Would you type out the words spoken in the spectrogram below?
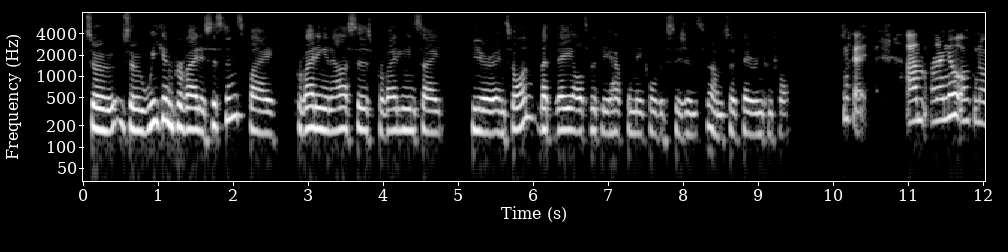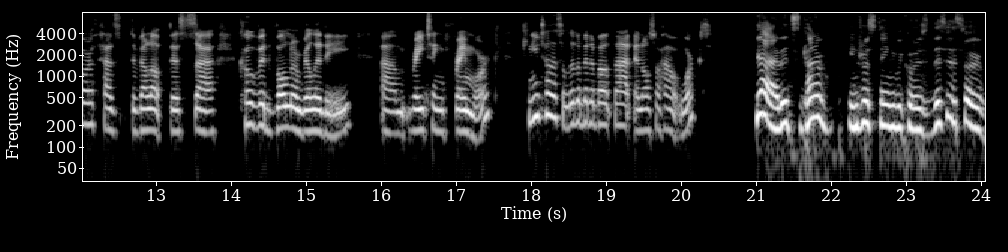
So so we can provide assistance by providing analysis, providing insight, you know, and so on. But they ultimately have to make all the decisions um, so that they're in control. Okay. Um, and I know OakNorth has developed this uh, COVID vulnerability um, rating framework. Can you tell us a little bit about that and also how it works? Yeah, it's kind of interesting because this is sort of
